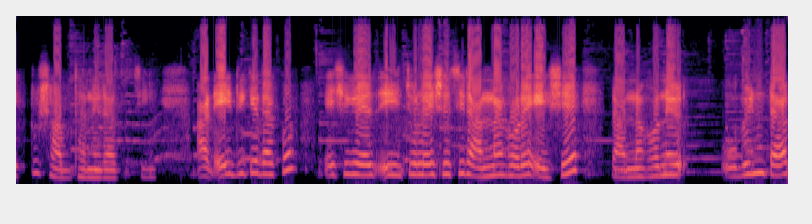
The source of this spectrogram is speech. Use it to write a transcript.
একটু সাবধানে রাখছি। আর এই দিকে দেখো, এসে চলে এসেছি রান্নাঘরে, এসে রান্নাঘরের ওভেনটা,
